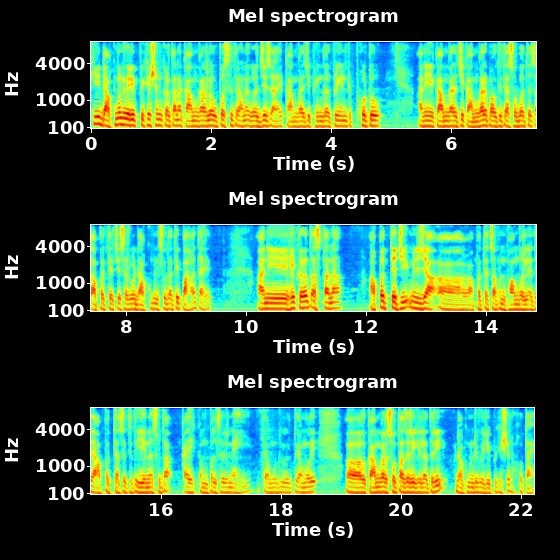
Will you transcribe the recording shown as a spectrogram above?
की डॉक्युमेंट व्हेरिफिकेशन करताना कामगाराला उपस्थित राहणं गरजेचं आहे. कामगाराची फिंगरप्रिंट फोटो आणि कामगाराची कामगार पावती त्यासोबतच अपत्याचे सर्व डॉक्युमेंटसुद्धा ते पाहत आहेत. आणि हे करत असताना अपत्याची म्हणजे ज्या आपत्याचा आपण फॉर्म भरला आहे त्या अपत्याचं तिथे येणंसुद्धा काही कंपल्सरी नाही. त्यामुळे त्यामुळे कामगार स्वतः जरी गेला तरी डॉक्युमेंट व्हेरिफिकेशन होत आहे.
